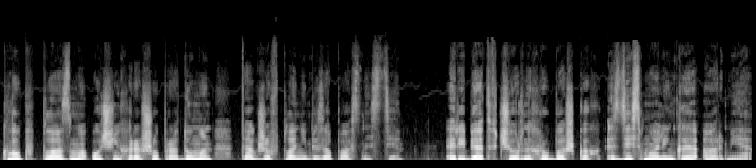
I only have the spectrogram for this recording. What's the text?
Клуб «Плазма» очень хорошо продуман также в плане безопасности — Ребят в черных рубашках здесь маленькая армия.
